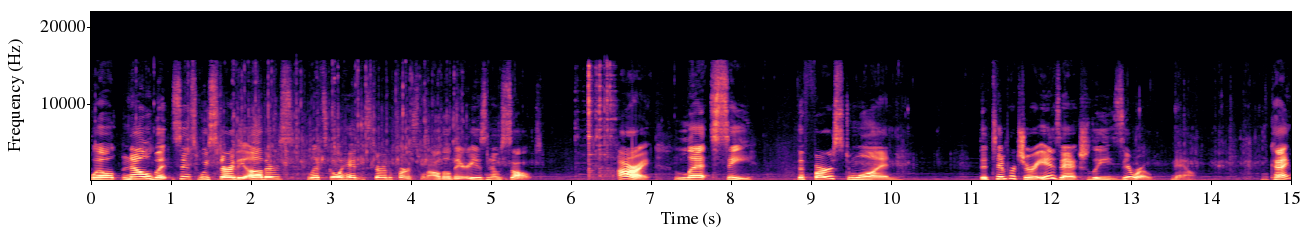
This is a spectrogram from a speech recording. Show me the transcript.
Well, no, but since we stir the others, let's go ahead and stir the first one, although there is no salt. All right, let's see. The first one, the temperature is actually zero now. Okay?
